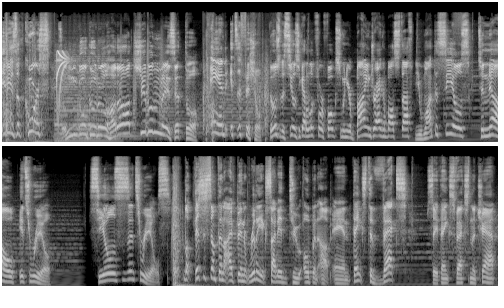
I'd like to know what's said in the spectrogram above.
It is, of course, Son Goku no Harahachibunme Setto. And it's official. Those are the seals you gotta look for, folks, when you're buying Dragon Ball stuff. You want the seals to know it's real. Seals, it's reals. Look, this is something I've been really excited to open up, and thanks to Vex, say thanks Vex in the chat,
